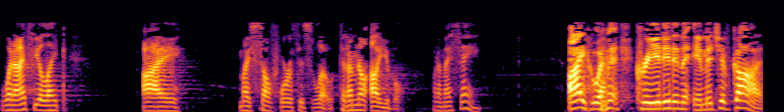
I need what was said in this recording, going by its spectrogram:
when I feel like I, my self-worth is low, that I'm not valuable, what am I saying? I, who am created in the image of God.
